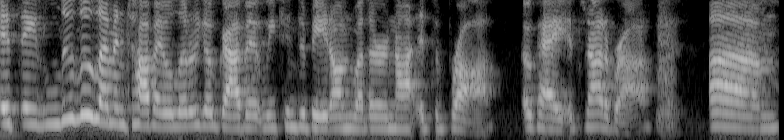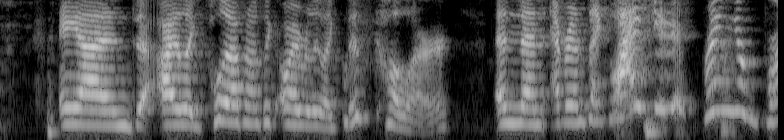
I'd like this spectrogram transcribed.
It's a Lululemon top. I will literally go grab it. We can debate on whether or not it's a bra. Okay, it's not a bra. Um, and I like pull it up and I was like, oh, I really like this color. And then everyone's like, why did you just bring your bra?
